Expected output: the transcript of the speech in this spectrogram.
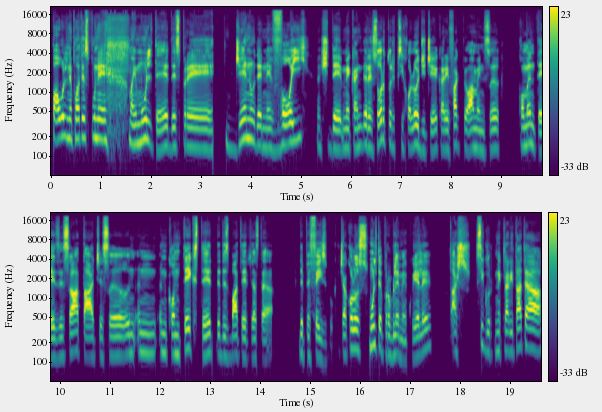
Paul ne poate spune mai multe despre genul de nevoi și de mecan- resorturi psihologice care îi fac pe oameni să comenteze, să atace, să în, în, în contexte de dezbateri astea de pe Facebook. Deci acolo sunt multe probleme cu ele. Aș, sigur, neclaritatea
